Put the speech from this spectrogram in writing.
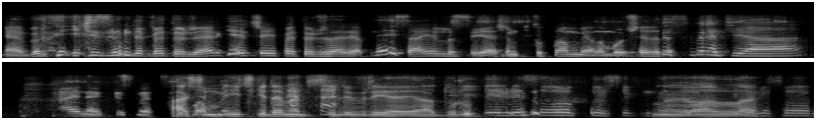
Yani böyle ikisinin de FETÖ'cü. Her şey FETÖ'cüler yap. Neyse hayırlısı ya. Şimdi tutuklanmayalım boş yere de. Kısmet ya. Aynen kısmet. Ha şimdi hiç gidemem Silivri'ye ya durup. Devri soğuktur şimdi. Vallahi. Devri soğuk.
